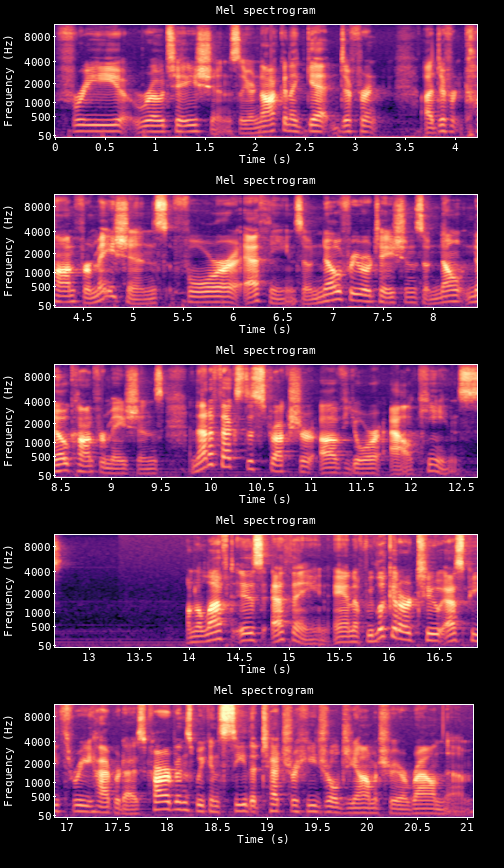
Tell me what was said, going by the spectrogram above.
free rotation. So you're not going to get different uh, different conformations for ethene. So no free rotation, so no, no conformations, and that affects the structure of your alkenes. On the left is ethane, and if we look at our two sp3 hybridized carbons, we can see the tetrahedral geometry around them.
